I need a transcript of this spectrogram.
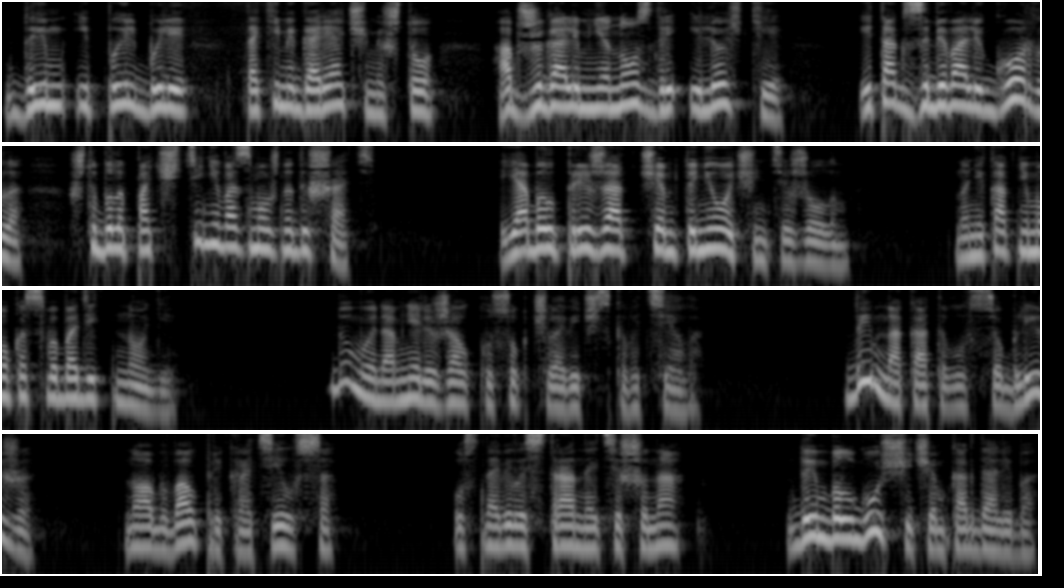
Дым и пыль были такими горячими, что обжигали мне ноздри и легкие, и так забивали горло, что было почти невозможно дышать. Я был прижат чем-то не очень тяжелым, но никак не мог освободить ноги. Думаю, на мне лежал кусок человеческого тела. Дым накатывал все ближе, но обвал прекратился. Установилась странная тишина. Дым был гуще, чем когда-либо.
